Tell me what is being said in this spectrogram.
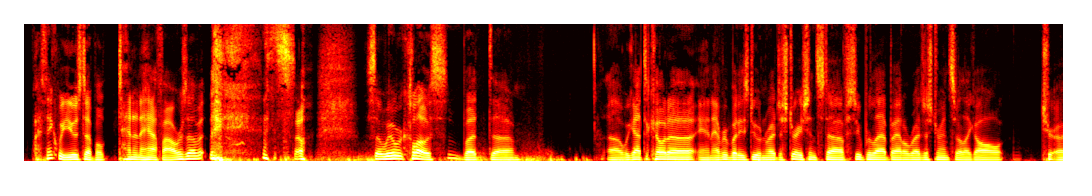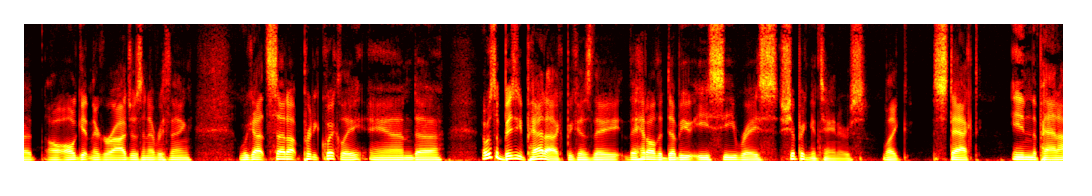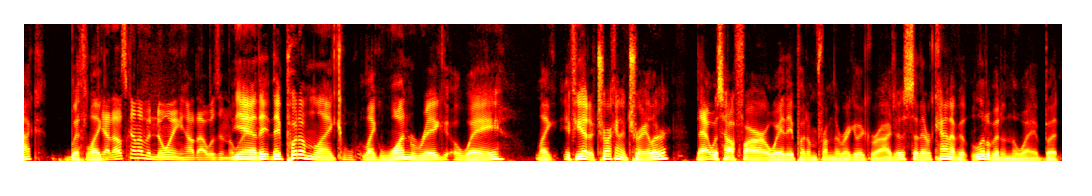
I think we used up a 10 and a half hours of it. so, so we were close, but uh, uh, we got Dakota, and everybody's doing registration stuff. Super Lap Battle registrants are like all, uh, all all getting their garages and everything. We got set up pretty quickly, and uh, it was a busy paddock because they they had all the WEC race shipping containers like stacked in the paddock with like yeah, that was kind of annoying how that was in the way. yeah, way. they they put them like like one rig away. Like if you had a truck and a trailer, that was how far away they put them from the regular garages. So they were kind of a little bit in the way, but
